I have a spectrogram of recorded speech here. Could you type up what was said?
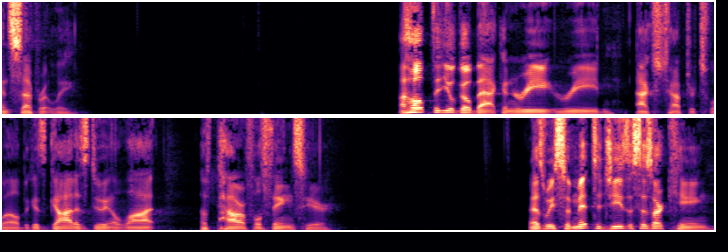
and separately. I hope that you'll go back and reread Acts chapter 12 because God is doing a lot of powerful things here. As we submit to Jesus as our King,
